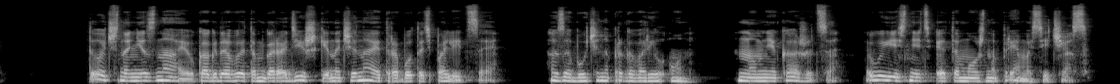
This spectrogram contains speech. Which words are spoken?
Точно не знаю, когда в этом городишке начинает работать полиция, озабоченно проговорил он. Но мне кажется, выяснить это можно прямо сейчас.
